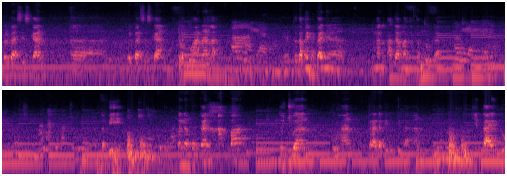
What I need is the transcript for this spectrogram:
berbasiskan eh, berbasiskan ketuhanan lah. Ah iya, Ya, Tetapi bukannya menganut agama tertentu kan, ah iya iya. Lebih menemukan apa tujuan Tuhan terhadap hidup kita. Kita itu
